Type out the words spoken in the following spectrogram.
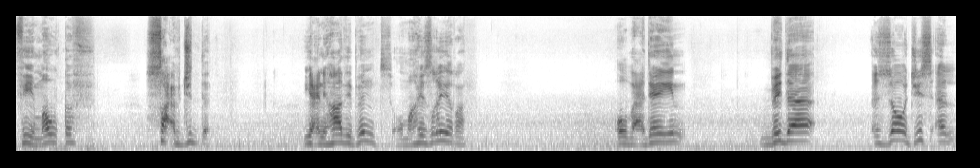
في موقف صعب جدا. يعني هذه بنت وما هي صغيرة. وبعدين بدأ الزوج يسأل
